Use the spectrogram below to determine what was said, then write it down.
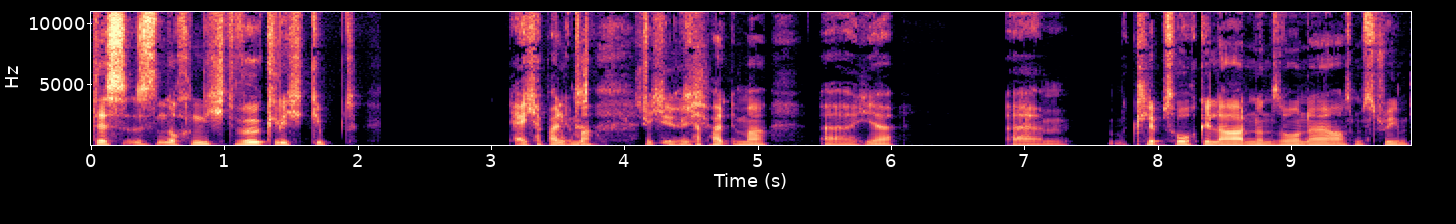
das es noch nicht wirklich gibt. Ja, ich habe halt das immer, ich, schwierig. ich habe halt immer äh, hier ähm, Clips hochgeladen und so, ne, aus dem Stream.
